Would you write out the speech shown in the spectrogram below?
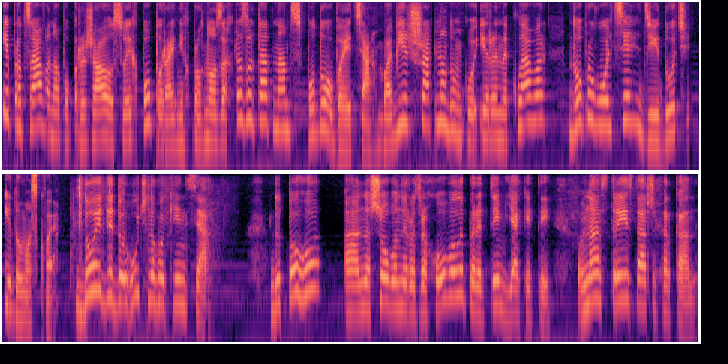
І про це вона попереджала у своїх попередніх прогнозах. Результат нам сподобається. Ба більше, на думку Ірини Клевер, добровольці дійдуть і до Москви. Дойде до гучного кінця, до того, а на що вони розраховували перед тим, як іти. У нас три старших аркани.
